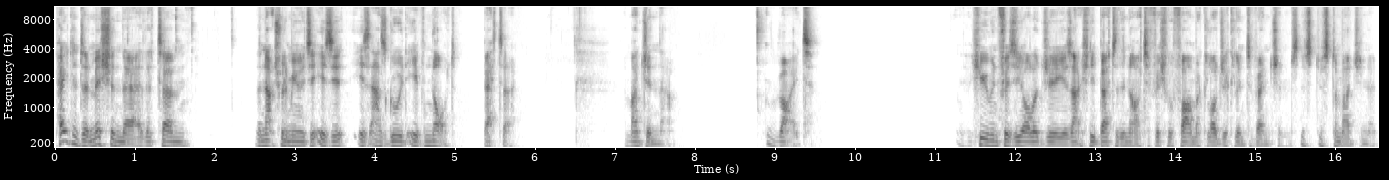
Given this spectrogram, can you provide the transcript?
patent admission there that um, the natural immunity is is as good, if not better. Imagine that. Right human physiology is actually better than artificial pharmacological interventions. Just just imagine it.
